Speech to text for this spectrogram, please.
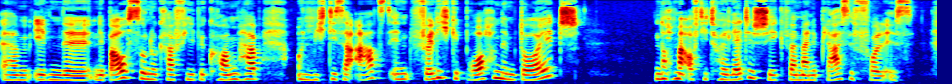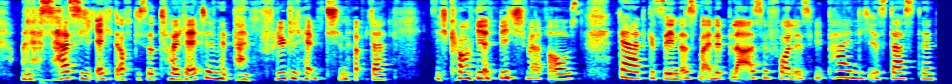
ähm, eben eine, eine Bauchsonographie bekommen habe und mich dieser Arzt in völlig gebrochenem Deutsch nochmal auf die Toilette schickt, weil meine Blase voll ist. Und da saß ich echt auf dieser Toilette mit meinem Flügelhemdchen und habe gedacht, ich komme hier nicht mehr raus. Der hat gesehen, dass meine Blase voll ist. Wie peinlich ist das denn?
